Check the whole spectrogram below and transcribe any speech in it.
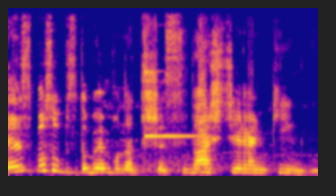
Ten sposób zdobyłem ponad 16 rankingu.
